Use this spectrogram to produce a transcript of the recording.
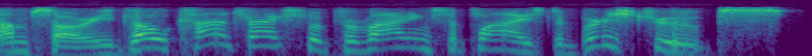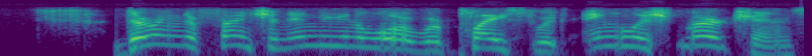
I'm sorry, though contracts for providing supplies to British troops during the French and Indian War were placed with English merchants,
